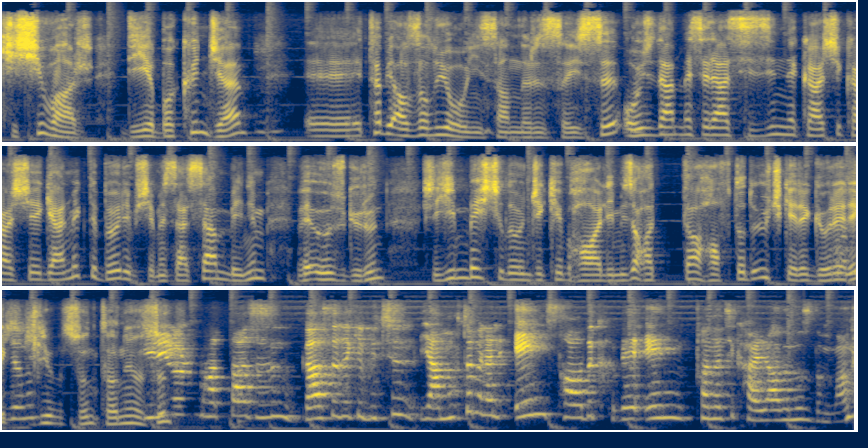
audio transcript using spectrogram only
kişi var diye bakınca e, tabii azalıyor o insanların sayısı. O yüzden mesela sizinle karşı karşıya gelmek de böyle bir şey. Mesela sen benim ve Özgür'ün işte 25 yıl önceki halimizi hatta haftada 3 kere görerek biliyorsun, tanıyorsun. Biliyorum hatta sizin gazetedeki bütün yani muhtemelen en sadık ve en fanatik hayranınızdım ben.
